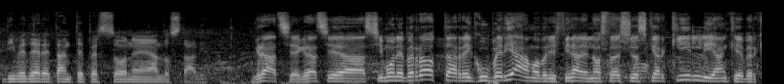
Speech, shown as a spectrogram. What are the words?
di vedere tante persone allo stadio. Grazie, grazie a Simone Perrotta. Recuperiamo per il finale il nostro Alessio Scarchilli anche perché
